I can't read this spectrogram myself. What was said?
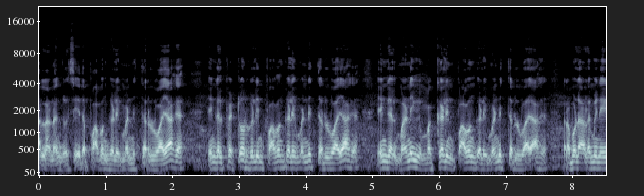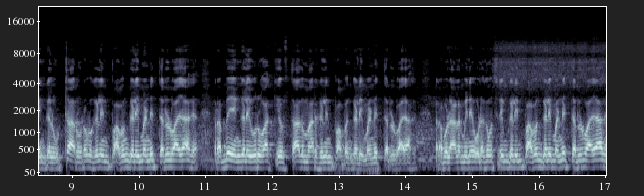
அல்லா நாங்கள் செய்த பாவங்களை மன்னித்தருள்வாயாக. எங்கள் பெற்றோர்களின் பாவங்களை மன்னித்தருள்வாயாக. எங்கள் மனைவி மக்களின் பாவங்களை மன்னித்தருள்வாயாக. ரபுல் அலமினை எங்கள் உற்றார் உறவுகளின் பாவங்களை மன்னித்தருள்வாயாக. ரப்பே எங்களை உருவாக்கிய உஸ்தாதுமார்களின் பாவங்களை மன்னித்தருள்வாயாக. ரபுல் அலமினை உலக முஸ்லிம்களின் பாவங்களை மன்னித்தருள்வாயாக.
